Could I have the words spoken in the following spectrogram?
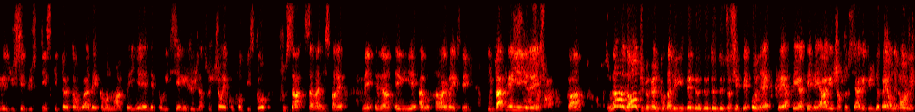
huissiers de justice qui t'envoient des commandements à payer, des policiers, les juges d'instruction et contrôles fiscaux, tout ça, ça va disparaître, mais l'un est lié à l'autre. Alors, il m'explique, il va payer Quoi non, non, tu peux faire une comptabilité de, de, de, société honnête, claire, payer la TVA, les charges sociales, les fiches de paie, on n'est pas obligé.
